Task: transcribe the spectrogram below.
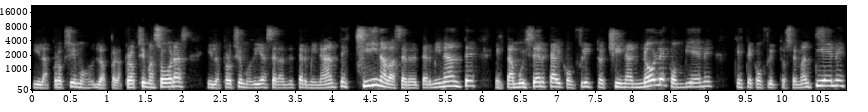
y las, próximos, las próximas horas y los próximos días serán determinantes. China va a ser determinante, está muy cerca del conflicto. China no le conviene que este conflicto se mantiene.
